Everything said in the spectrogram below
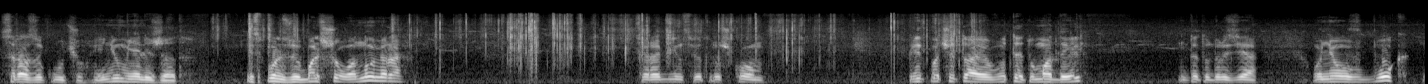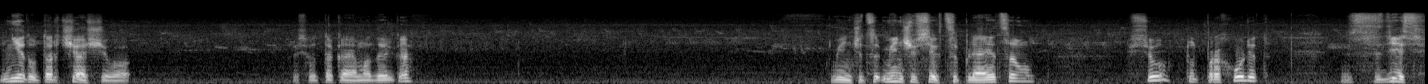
сразу кучу, и они у меня лежат. Использую большого номера карабин с ветлюжком. Предпочитаю вот эту модель. Вот эту, друзья. У него в бок нету торчащего. То есть вот такая моделька. Меньше, меньше всех цепляется он. Все, тут проходит. Здесь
